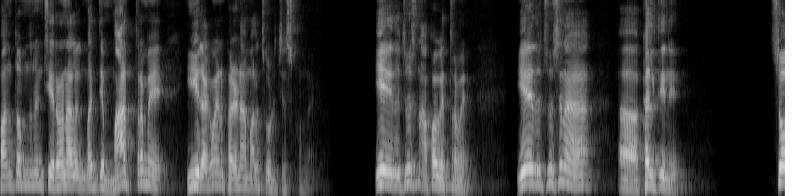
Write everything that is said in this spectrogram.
పంతొమ్మిది నుంచి ఇరవై నాలుగు మధ్య మాత్రమే ఈ రకమైన పరిణామాలు చోటు చేసుకున్నాయి. ఏది చూసినా అపవిత్రమే. ఏది చూసినా కల్తీనే. సో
